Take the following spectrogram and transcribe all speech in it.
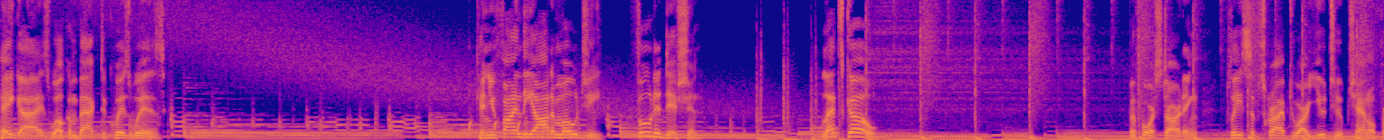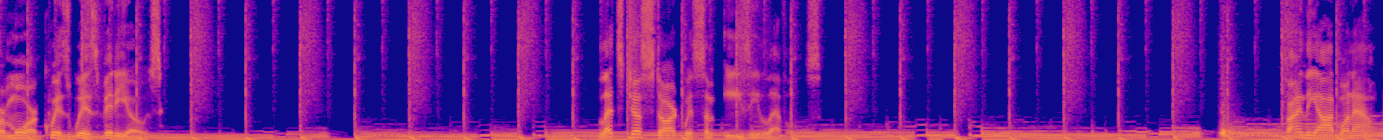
Hey guys, welcome back to QuizWiz. Can you find the odd emoji? Food edition. Let's go! Before starting, please subscribe to our YouTube channel for more QuizWiz videos. Let's just start with some easy levels. Find the odd one out.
